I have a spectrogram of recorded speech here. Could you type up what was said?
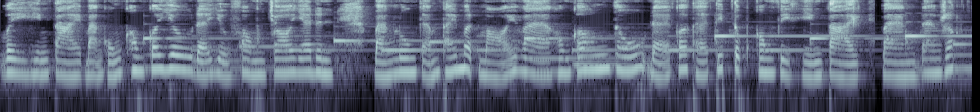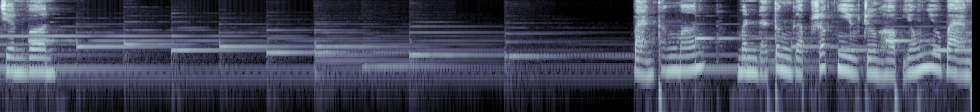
vì hiện tại bạn cũng không có dư để dự phòng cho gia đình. Bạn luôn cảm thấy mệt mỏi và không có hứng thú để có thể tiếp tục công việc hiện tại. Bạn đang rất chênh vênh. Bạn thân mến mình đã từng gặp rất nhiều trường hợp giống như bạn,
